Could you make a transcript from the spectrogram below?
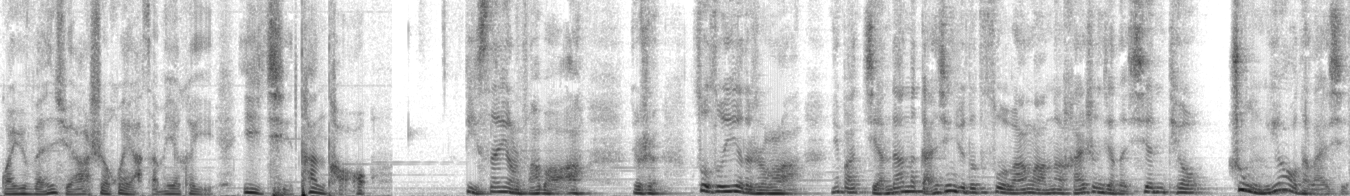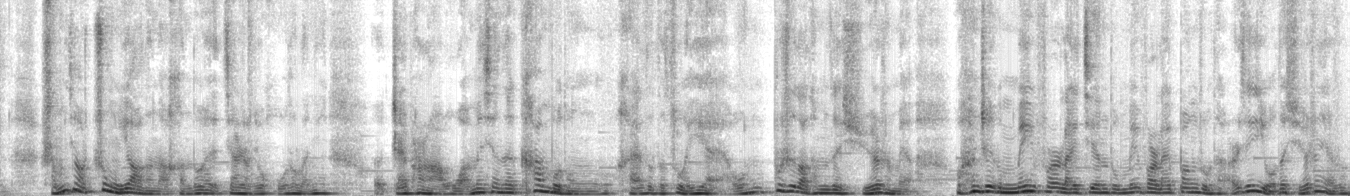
关于文学啊、社会啊，咱们也可以一起探讨。第三样法宝啊，就是做作业的时候啊，你把简单的、感兴趣的都做完了，那还剩下的先挑。重要的来写，什么叫重要的呢？很多家长就糊涂了。你，呃，翟胖啊，我们现在看不懂孩子的作业呀，我们不知道他们在学什么呀，我们这个没法来监督，没法来帮助他。而且有的学生也说，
